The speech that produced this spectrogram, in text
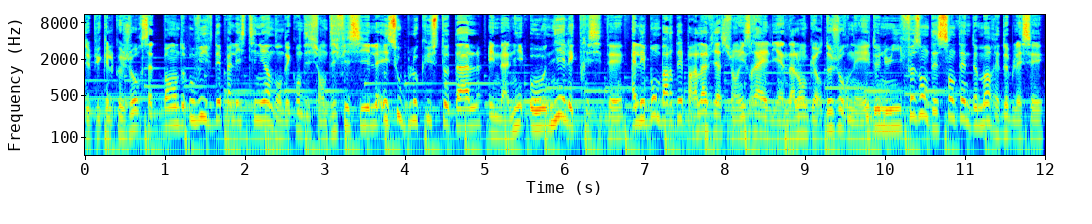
Depuis quelques jours, cette bande, où vivent des Palestiniens dans des conditions difficiles, est sous blocus total et n'a ni eau ni électricité. Elle est bombardée par l'aviation israélienne à longueur de journée et de nuit, faisant des centaines de morts et de blessés.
